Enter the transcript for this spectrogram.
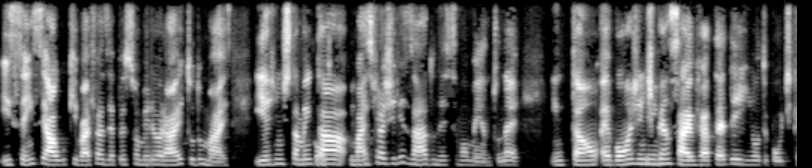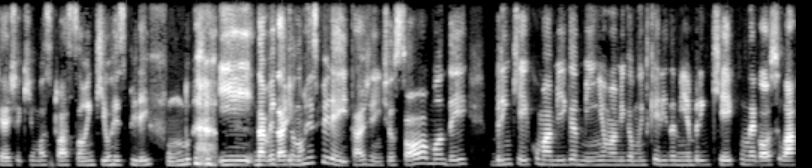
e sem ser algo que vai fazer a pessoa melhorar e tudo mais. E a gente também está mais fragilizado nesse momento, né? Então, é bom a gente Sim. pensar. Eu já até dei em outro podcast aqui uma situação em que eu respirei fundo. e, na verdade, eu não respirei, tá, gente? Eu só mandei, brinquei com uma amiga minha, uma amiga muito querida minha, brinquei com um negócio lá.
